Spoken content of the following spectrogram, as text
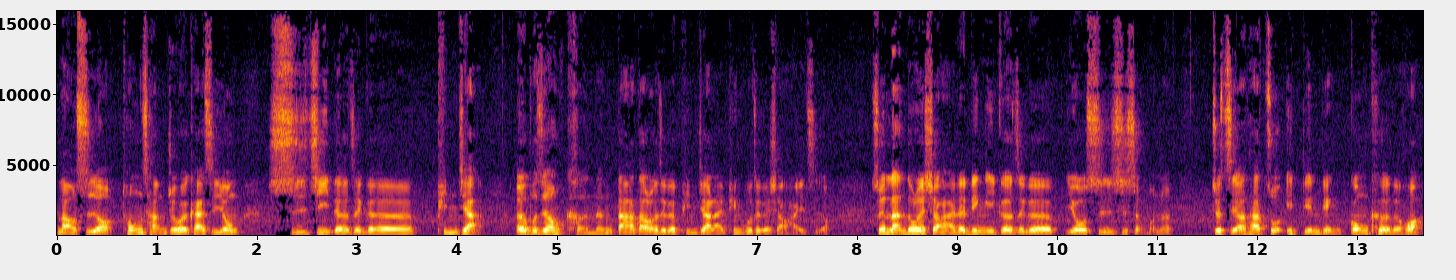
老师哦，通常就会开始用实际的这个评价，而不是用可能达到了这个评价来评估这个小孩子哦。所以懒惰的小孩的另一个这个优势是什么呢？就只要他做一点点功课的话，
